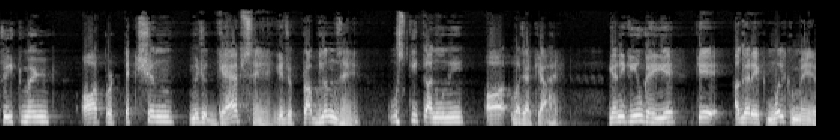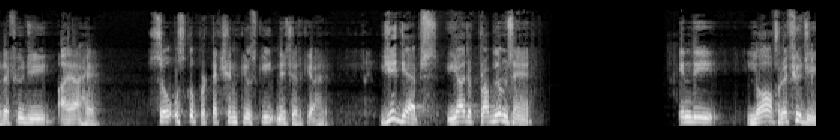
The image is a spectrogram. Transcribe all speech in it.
ٹریٹمنٹ اور پروٹیکشن میں جو گیپس ہیں یہ جو پرابلمز ہیں اس کی قانونی اور وجہ کیا ہے یعنی کہ یوں کہیے کہ اگر ایک ملک میں ریفیوجی آیا ہے سو اس کو پروٹیکشن کی اس کی نیچر کیا ہے یہ گیپس یا جو پرابلمس ہیں ان دی لا آف ریفیوجی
